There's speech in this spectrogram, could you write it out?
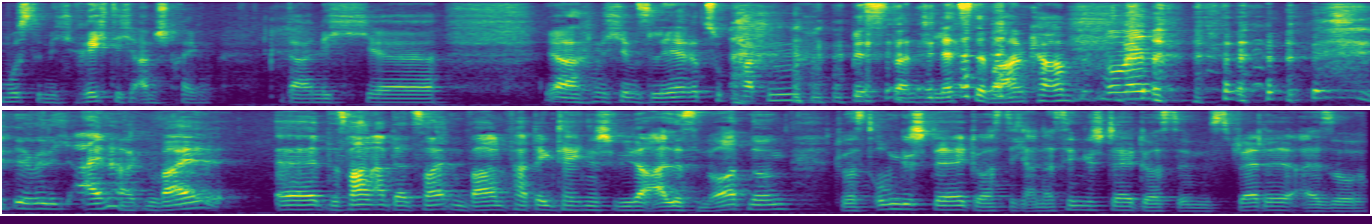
musste mich richtig anstrengen, da nicht. Äh, ja, nicht ins Leere zu packen, bis dann die letzte Bahn kam. Moment. Hier will ich einhaken, weil äh, das war ab der zweiten Bahn putting-technisch wieder alles in Ordnung. Du hast umgestellt, du hast dich anders hingestellt, du hast im Straddle, also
